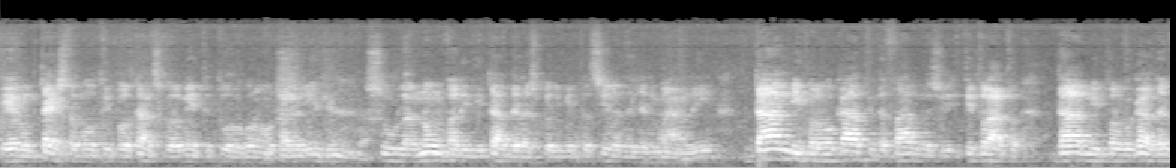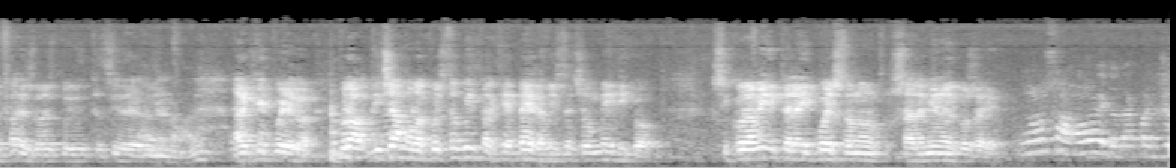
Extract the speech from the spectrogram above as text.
era un testo molto importante, sicuramente tu lo conosci, sulla non validità della sperimentazione degli animali, danni provocati da farmaci, titolato Danni provocati da farmaci sulla sperimentazione degli animali. Anche quello. Però diciamolo a questo qui perché è bella, visto che c'è un medico, sicuramente lei questo non sa nemmeno che cos'è. Non lo so, non lo vedo da qua giù,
